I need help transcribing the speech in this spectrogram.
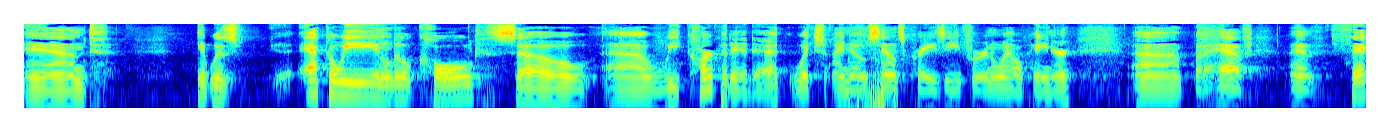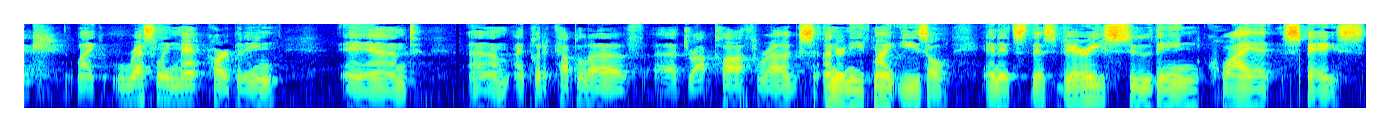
And it was echoey and a little cold, so uh, we carpeted it, which I know sounds crazy for an oil painter, uh, but I have I have thick like wrestling mat carpeting, and um, I put a couple of uh, drop cloth rugs underneath my easel, and it's this very soothing, quiet space.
